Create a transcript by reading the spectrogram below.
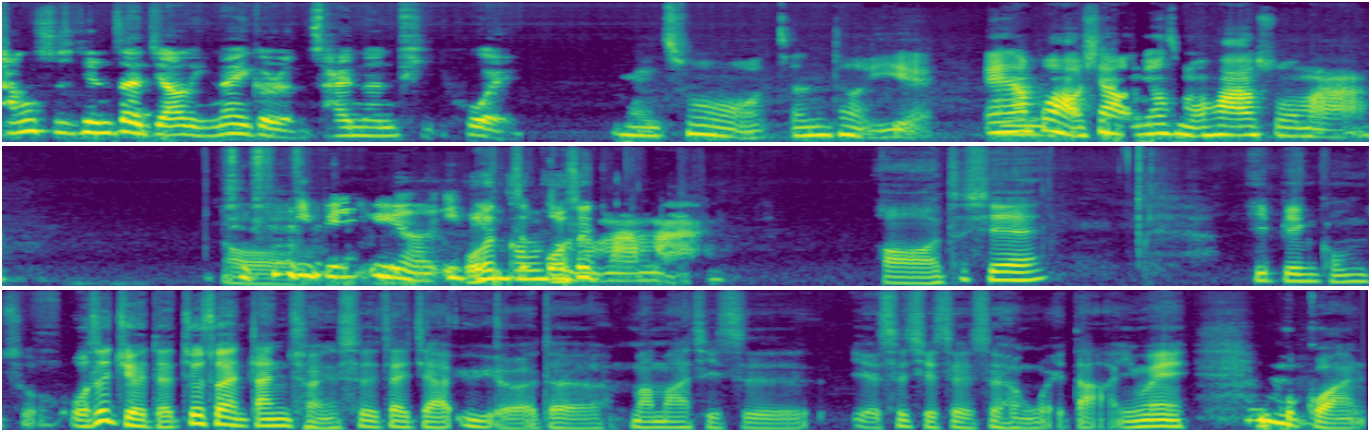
长时间在家里那个人才能体会。没错，真的耶。哎，那不好笑，你有什么话要说吗？一边育儿一边工作的妈妈。哦，这些。一边工作，我是觉得，就算单纯是在家育儿的妈妈，其实也是，其实也是很伟大。因为不管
